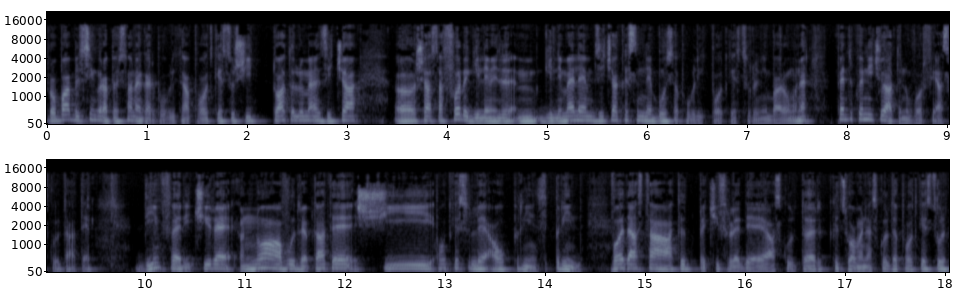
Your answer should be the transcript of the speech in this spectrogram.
probabil singura persoană care publica podcastul și toată lumea îmi zicea, uh, și asta fără ghilimele, ghilimele, îmi zicea că sunt nebun să public podcasturi în limba română, pentru că niciodată nu vor fi ascultate. Din fericire, nu au avut dreptate și podcasturile au prins, prind. Văd asta atât pe cifrele de ascultări, câți oameni ascultă podcastul,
